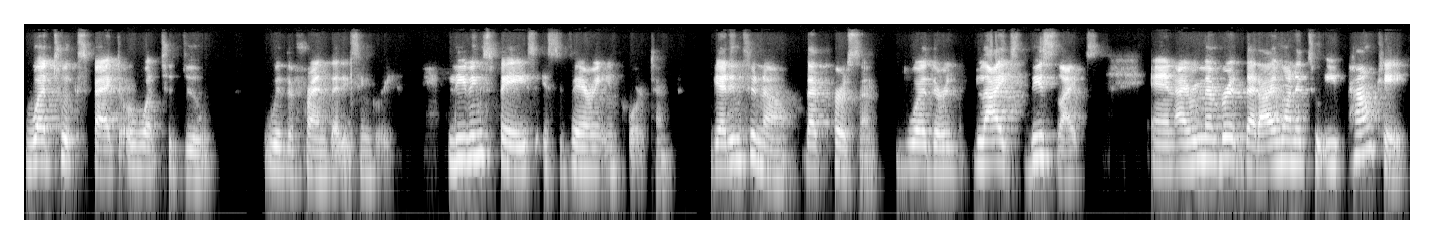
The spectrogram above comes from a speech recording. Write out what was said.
what to expect or what to do with a friend that is in grief leaving space is very important getting to know that person, whether likes, dislikes. And I remember that I wanted to eat pound cake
